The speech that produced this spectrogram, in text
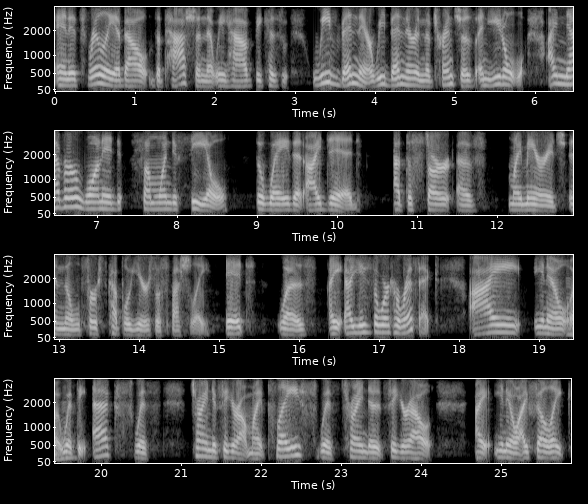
And it's really about the passion that we have because we've been there. We've been there in the trenches and you don't i never wanted someone to feel the way that i did at the start of my marriage in the first couple years especially. It was I, I use the word horrific. I you know Mhm. with the ex with trying to figure out my place with trying to figure out i you know i felt like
